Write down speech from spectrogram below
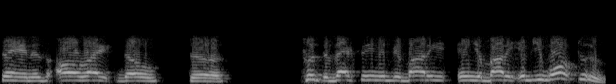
saying it's all right though to put the vaccine in your body in your body if you want to.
